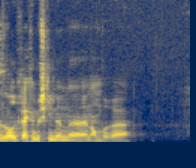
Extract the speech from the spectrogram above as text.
dan krijg je misschien een, een andere...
